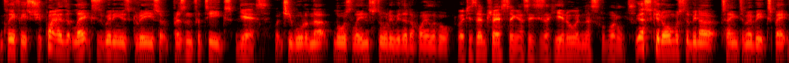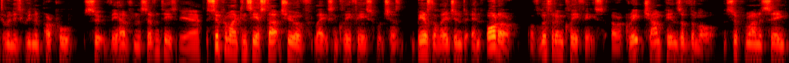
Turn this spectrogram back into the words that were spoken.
and Clayface. We should point out that Lex is wearing his grey sort of prison fatigues, Yes, which he wore in that Lois Lane story we did a while ago. which is interesting as he's a hero in this world. This could almost have been a time to maybe expect him in his green and purple suit they had from the 70s. Yeah. Superman can see a statue of Lex and Clayface, which has, bears the legend, in honour of Luthor and Clayface, our great champions of the law. And Superman is saying,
